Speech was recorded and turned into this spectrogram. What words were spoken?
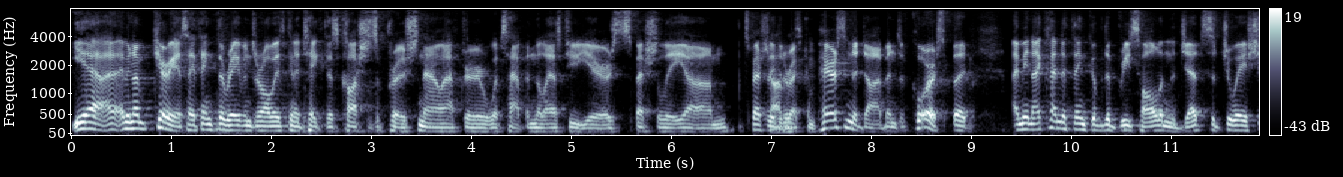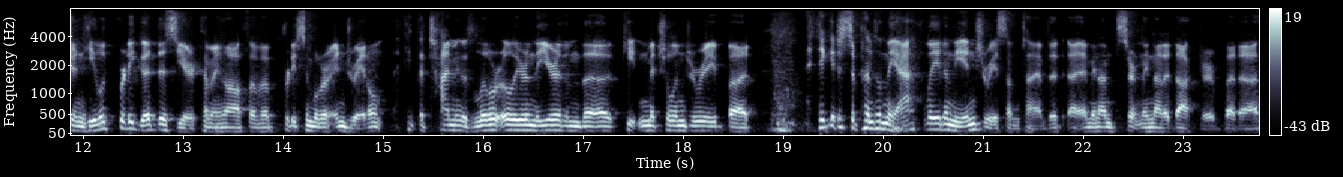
Yeah, I mean, I'm curious. I think the Ravens are always going to take this cautious approach now after what's happened the last few years, especially um, especially Dobbins. the direct comparison to Dobbins, of course. But I mean, I kind of think of the Breece Hall and the Jets situation. He looked pretty good this year, coming off of a pretty similar injury. I don't. I think the timing was a little earlier in the year than the Keaton Mitchell injury, but I think it just depends on the athlete and the injury. Sometimes, it, I mean, I'm certainly not a doctor, but uh,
